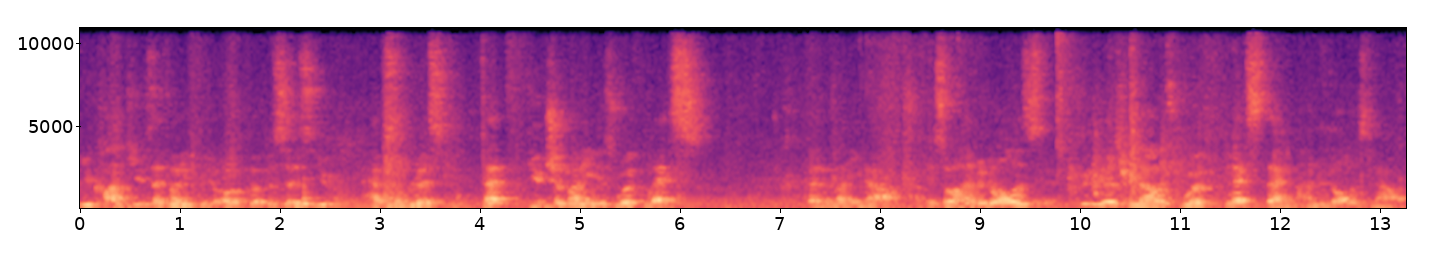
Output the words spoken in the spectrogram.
you can't use that money for your own purposes, you have some risk. That future money is worth less than the money now. Okay, so $100 three years from now is worth less than $100 now.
